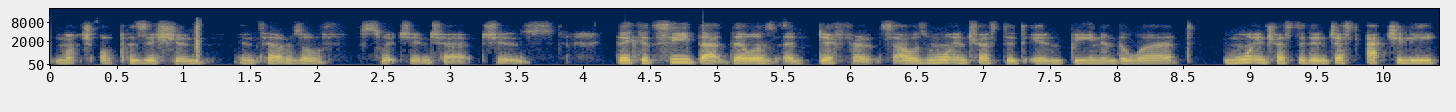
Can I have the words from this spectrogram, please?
much opposition in terms of switching churches. They could see that there was a difference. I was more interested in being in the word, more interested in just actually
